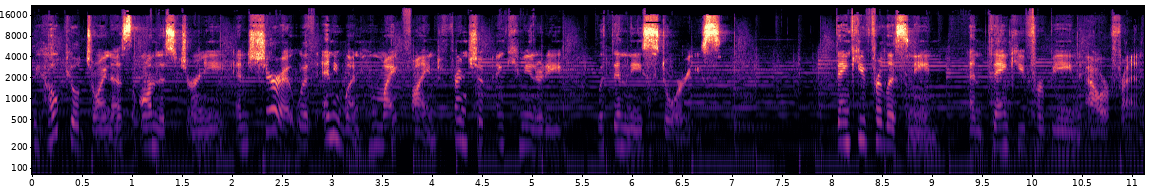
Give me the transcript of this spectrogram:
We hope you'll join us on this journey and share it with anyone who might find friendship and community within these stories. Thank you for listening, and thank you for being our friend.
